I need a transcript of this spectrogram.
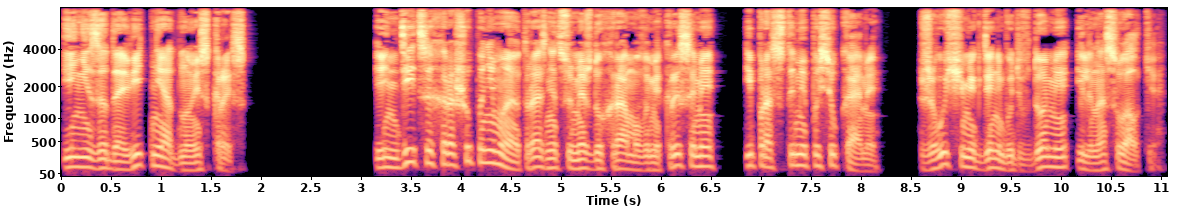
и не задавить ни одну из крыс. Индийцы хорошо понимают разницу между храмовыми крысами и простыми пасюками, живущими где-нибудь в доме или на свалке.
